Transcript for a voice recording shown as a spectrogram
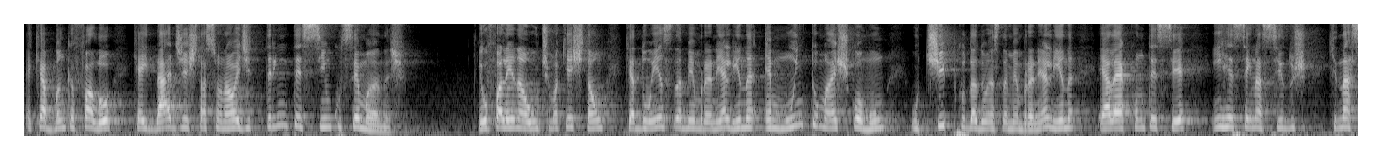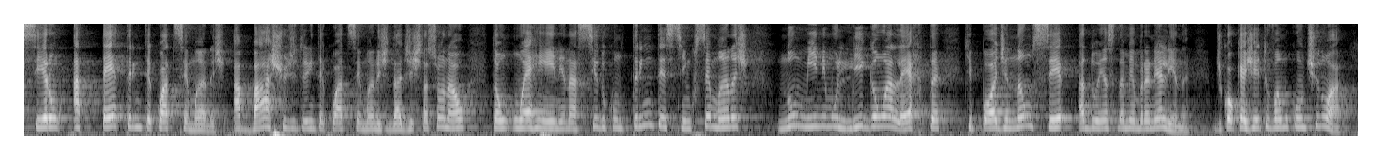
é que a banca falou que a idade gestacional é de 35 semanas. Eu falei na última questão que a doença da membrana hialina é muito mais comum, o típico da doença da membrana hialina, ela é acontecer em recém-nascidos que nasceram até 34 semanas, abaixo de 34 semanas de idade gestacional. Então, um RN nascido com 35 semanas, no mínimo liga um alerta que pode não ser a doença da membrana hialina. De qualquer jeito, vamos continuar.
